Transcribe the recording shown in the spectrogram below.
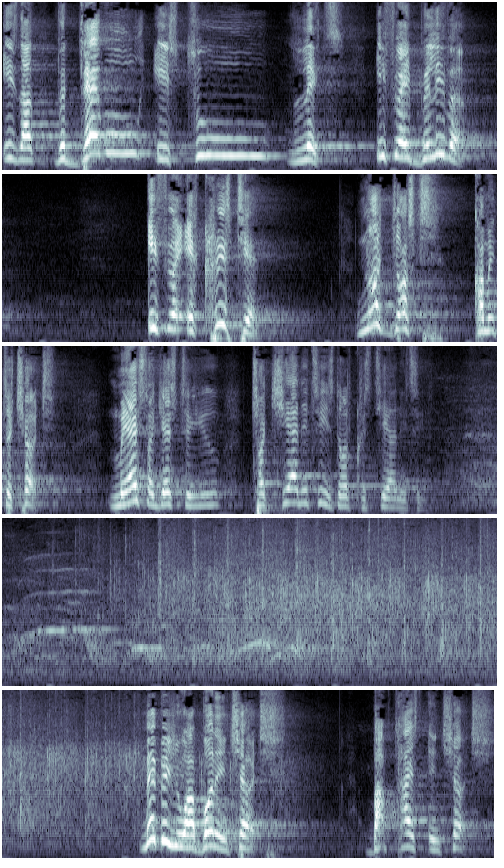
is that the devil is too late. If you're a believer, if you're a Christian, not just coming to church, may I suggest to you, churchianity is not Christianity. Maybe you are born in church, baptized in church,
